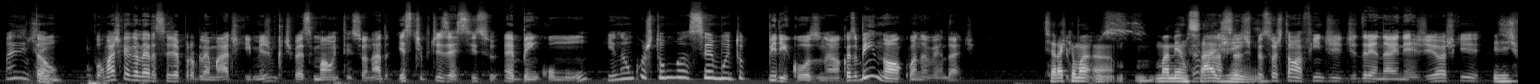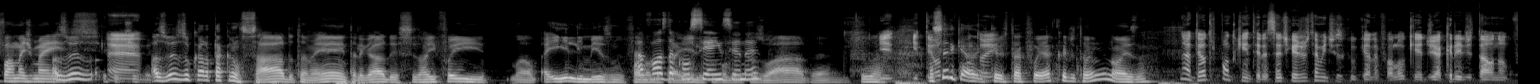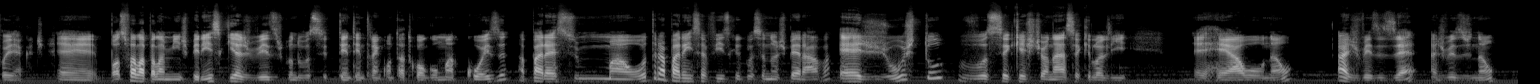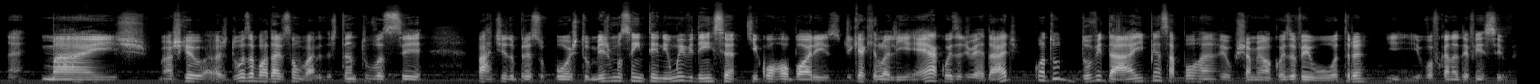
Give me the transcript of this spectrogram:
Mas então, por mais que a galera seja problemática e mesmo que tivesse mal intencionada, esse tipo de exercício é bem comum e não costuma ser muito perigoso, né? É uma coisa bem inócua, na verdade. Será que é uma, Tipo, uma lá, mensagem. se as pessoas estão afim de, de drenar energia, eu acho que. Existem formas mais Às vezes- efetivas. Às vezes o cara tá cansado também, tá ligado? Esse aí foi uma- é ele mesmo falando voz da pra ele consciência, bagulho né? tá zoado, é. Lá. E, e tem Mas se ele quer aí- acreditar que foi então é nós, né? Não, tem outro ponto que é interessante, que é justamente isso que o Keller falou, que é de acreditar ou não que foi Hecate. É, posso falar pela minha experiência que às vezes, quando você tenta entrar em contato com alguma coisa, aparece uma outra aparência física que você não esperava. É justo você questionar se aquilo ali é real ou não. Às vezes é, às vezes não. Né? Mas acho que as duas abordagens são válidas. Tanto você partir do pressuposto, mesmo sem ter nenhuma evidência que corrobore isso, de que aquilo ali é a coisa de verdade, quanto duvidar e pensar, porra, eu chamei uma coisa, veio outra, e, vou ficar na defensiva.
